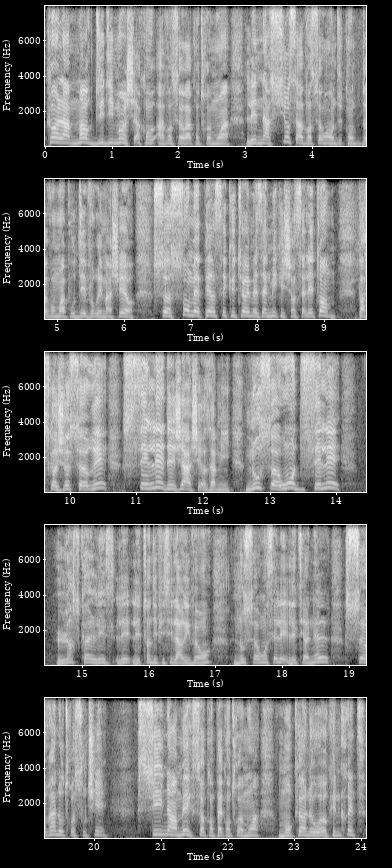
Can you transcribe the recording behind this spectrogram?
quand la marque du dimanche avancera contre moi, les nations s'avanceront devant moi pour dévorer ma chair, ce sont mes persécuteurs et mes ennemis qui chancellent les tombes. Parce que je serai scellé déjà, chers amis. Nous serons scellés lorsque les, les, temps difficiles arriveront, nous serons scellés. L'Éternel sera notre soutien. Si une armée se campait contre moi, mon cœur n'aura aucune crainte.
